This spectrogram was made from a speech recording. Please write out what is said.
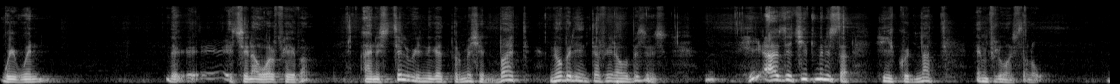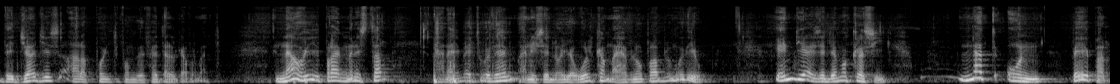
we win, the, it's in our favor, and still we didn't get permission. But nobody interfered in our business. He, as the chief minister, he could not influence the law. The judges are appointed from the federal government. And Now he is prime minister, and I met with him, and he said, "No, you're welcome. I have no problem with you." India is a democracy, not on paper.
